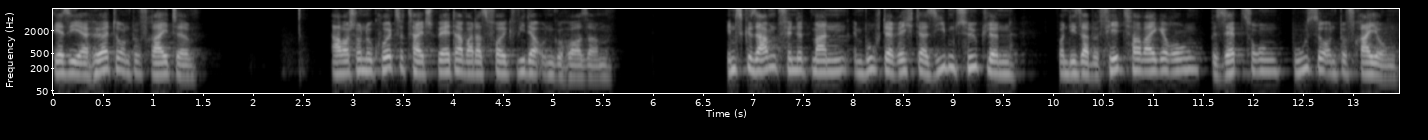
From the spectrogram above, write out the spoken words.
der sie erhörte und befreite. Aber schon eine kurze Zeit später war das Volk wieder ungehorsam. Insgesamt findet man im Buch der Richter sieben Zyklen von dieser Befehlsverweigerung, Besetzung, Buße und Befreiung.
